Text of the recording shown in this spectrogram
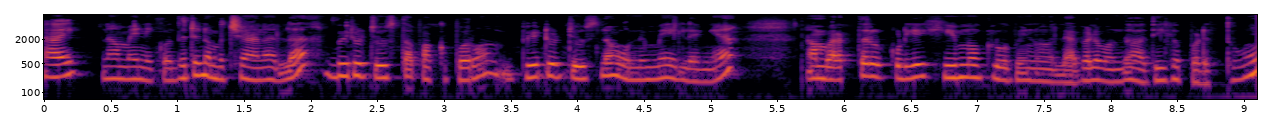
ஹாய் நாம் இன்றைக்கி வந்துட்டு நம்ம சேனலில் பீட்ரூட் ஜூஸ் தான் பார்க்க போகிறோம் பீட்ரூட் ஜூஸ்னால் ஒன்றுமே இல்லைங்க. நம்ம ரத்தத்தில் இருக்கக்கூடிய ஹீமோக்ளோபின் லெவலை வந்து அதிகப்படுத்தும்.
